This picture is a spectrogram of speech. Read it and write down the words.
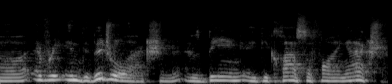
uh, every individual action as being a declassifying action,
